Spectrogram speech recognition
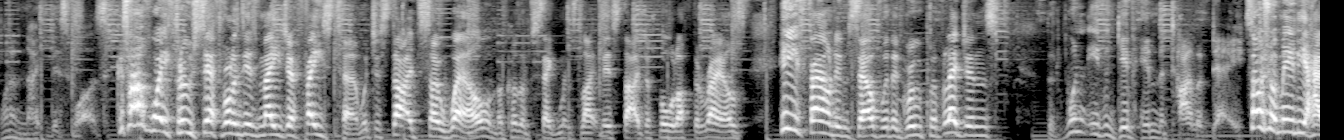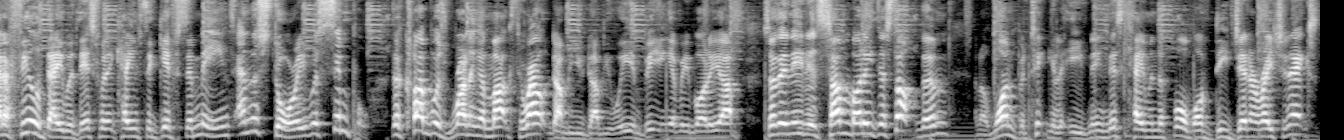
What a night this was. Because halfway through Seth Rollins' major face turn, which has started so well, and because of segments like this started to fall off the rails, he found himself with a group of legends that wouldn't even give him the time of day. Social media had a field day with this when it came to gifts and means, and the story was simple. The club was running amok throughout WWE and beating everybody up, so they needed somebody to stop them. And on one particular evening, this came in the form of D-Generation X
